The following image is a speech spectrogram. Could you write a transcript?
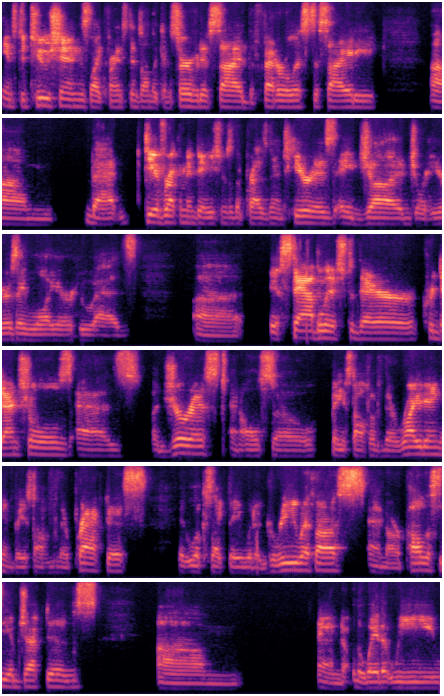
institutions, like for instance, on the conservative side, the Federalist Society, um, that give recommendations to the president. Here is a judge or here is a lawyer who has uh, established their credentials as a jurist and also based off of their writing and based off of their practice. It looks like they would agree with us and our policy objectives. Um, and the way that we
